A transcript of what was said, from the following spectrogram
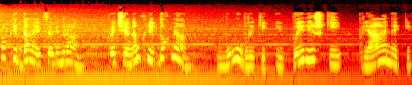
Прокидається він рано, пече нам хліб духмяно, бублики і пиріжки, пряники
